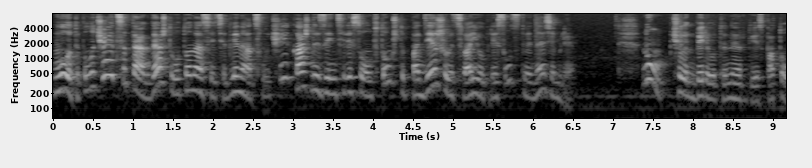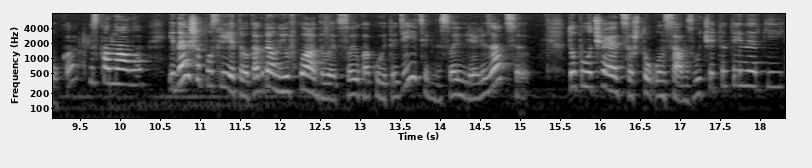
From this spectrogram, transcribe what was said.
Вот, и получается так, да, что вот у нас эти 12 лучей, каждый заинтересован в том, чтобы поддерживать свое присутствие на Земле. Ну, человек берет энергию из потока, из канала, и дальше после этого, когда он ее вкладывает в свою какую-то деятельность, свою реализацию, то получается, что он сам звучит этой энергией,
